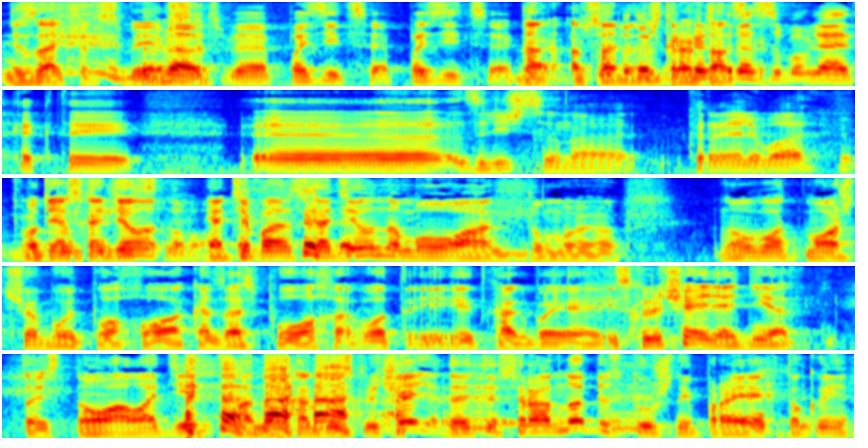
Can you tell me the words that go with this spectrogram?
Не знаю, что ты смеешься. Да, у тебя позиция, позиция. Да, абсолютно ну, Потому что каждый раз забавляет, как ты э, злишься на короля льва. Вот я сходил, я типа сходил на Муан, думаю, ну вот, может, что будет плохого, оказалось плохо. Вот и как бы исключения нет. То есть, ну, Алладин, оно как бы исключение, но это все равно бездушный проект. Только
